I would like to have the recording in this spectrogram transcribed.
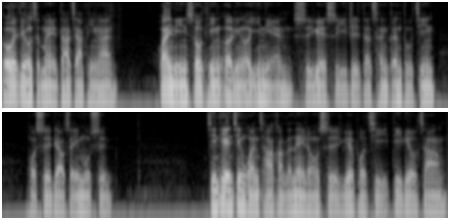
各位弟兄姊妹，大家平安！欢迎您收听二零二一年十月十一日的晨更读经，我是廖泽一牧师。今天经文查考的内容是约伯记第六章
